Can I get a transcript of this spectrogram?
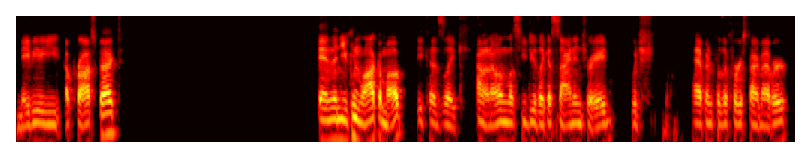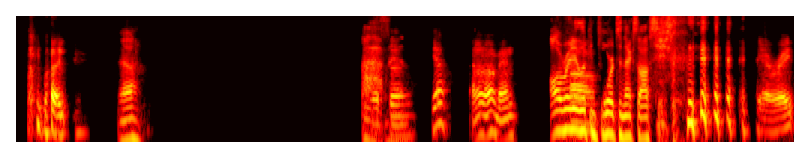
maybe a prospect, and then you can lock them up because, like, I don't know, unless you do like a sign and trade, which happened for the first time ever, but yeah. Ah, uh, yeah, I don't know, man. Already um, looking forward to next offseason. yeah, right.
